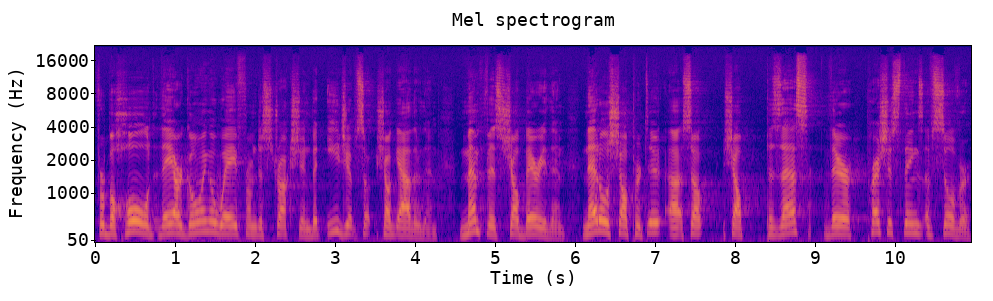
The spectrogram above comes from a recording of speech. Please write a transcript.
For behold, they are going away from destruction, but Egypt shall gather them. Memphis shall bury them. Nettles shall, uh, shall, possess their precious things of silver.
